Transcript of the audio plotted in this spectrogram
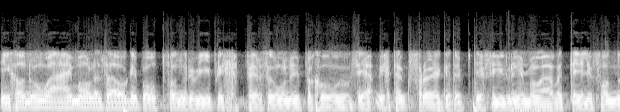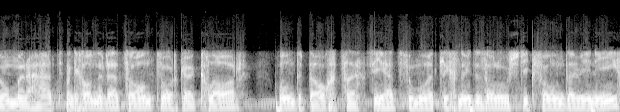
Ich habe nur einmal ein Angebot von einer weiblichen Person bekommen. Sie hat mich dann gefragt, ob der Feuerwehrmann auch eine Telefonnummer hat. Und ich habe ihr dann zur Antwort klar, 118. Sie hat es vermutlich nicht so lustig gefunden wie ich.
